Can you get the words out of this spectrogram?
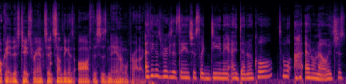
okay, this tastes rancid. Something is off. This is an animal product. I think it's weird because it's saying it's just like DNA identical. So I, I don't know. It's just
